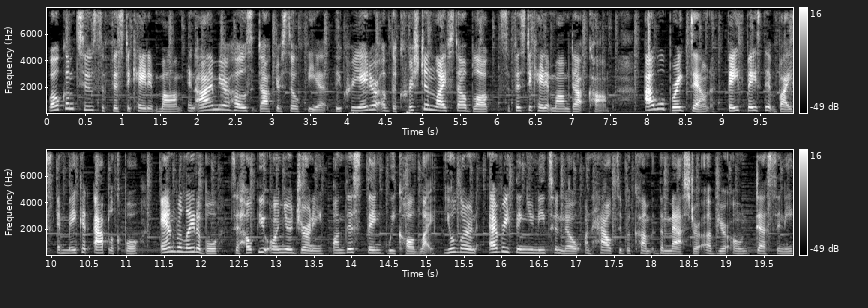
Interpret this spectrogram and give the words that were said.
Welcome to Sophisticated Mom, and I'm your host, Dr. Sophia, the creator of the Christian lifestyle blog, sophisticatedmom.com. I will break down faith based advice and make it applicable and relatable to help you on your journey on this thing we call life. You'll learn everything you need to know on how to become the master of your own destiny.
